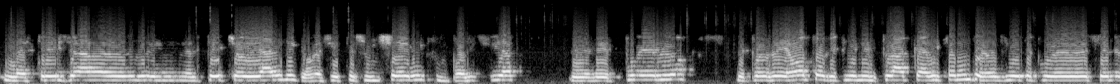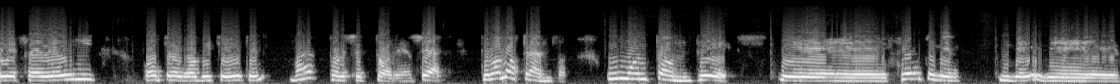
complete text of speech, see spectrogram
la estrella en el techo de alguien, a decir, este es un sheriff, un policía de, pueblo, después de otro que tiene placa diferente, que puede ser el FBI, otro que va por sectores, o sea, te va mostrando un montón de eh, gente que, de,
